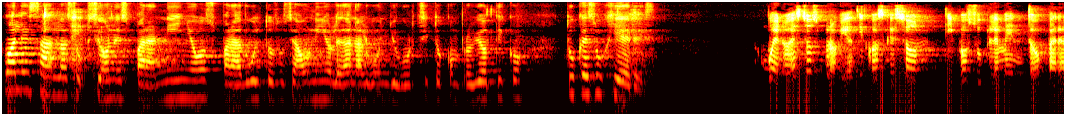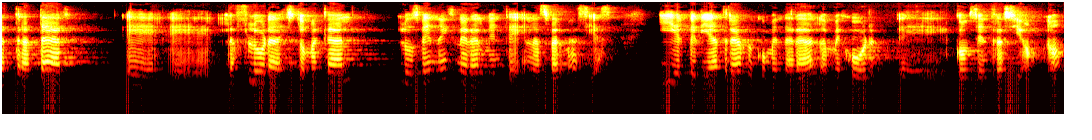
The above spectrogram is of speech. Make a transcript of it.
¿Cuáles son las opciones para niños, para adultos? O sea, a un niño le dan algún yogurcito con probiótico. ¿Tú qué sugieres? Bueno, estos probióticos que son tipo suplemento para tratar eh, eh, la flora estomacal los venden generalmente en las farmacias y el pediatra recomendará la mejor eh, concentración, ¿no?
